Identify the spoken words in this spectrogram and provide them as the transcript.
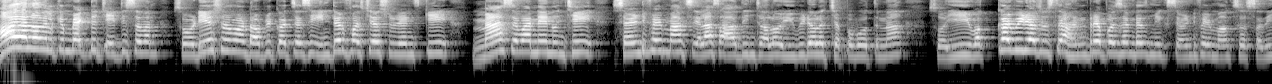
Hi hello welcome back to చేతి సెవెన్ సో డిఎస్ మన టాపిక్ వచ్చేసి ఇంటర్ ఫస్ట్ ఇయర్ స్టూడెంట్స్కి మ్యాథ్స్ సెవెన్ నుంచి సెవెంటీ ఫైవ్ మార్క్స్ ఎలా సాధించాలో ఈ వీడియోలో చెప్పబోతున్నా. సో ఈ ఒక్క వీడియో చూస్తే హండ్రెడ్ పర్సెంటేజ్ మీకు సెవెంటీ ఫైవ్ మార్క్స్ వస్తుంది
